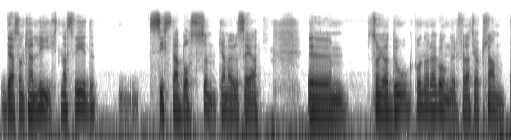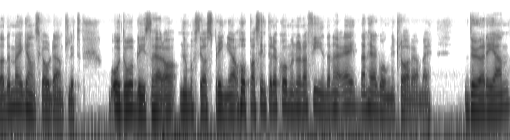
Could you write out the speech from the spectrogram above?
det som kan liknas vid sista bossen kan man väl säga. Eh, som jag dog på några gånger för att jag klantade mig ganska ordentligt. Och då blir så här, ja, nu måste jag springa. Hoppas inte det kommer några fiender. Nej, den här gången klarar jag mig. Dör igen.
